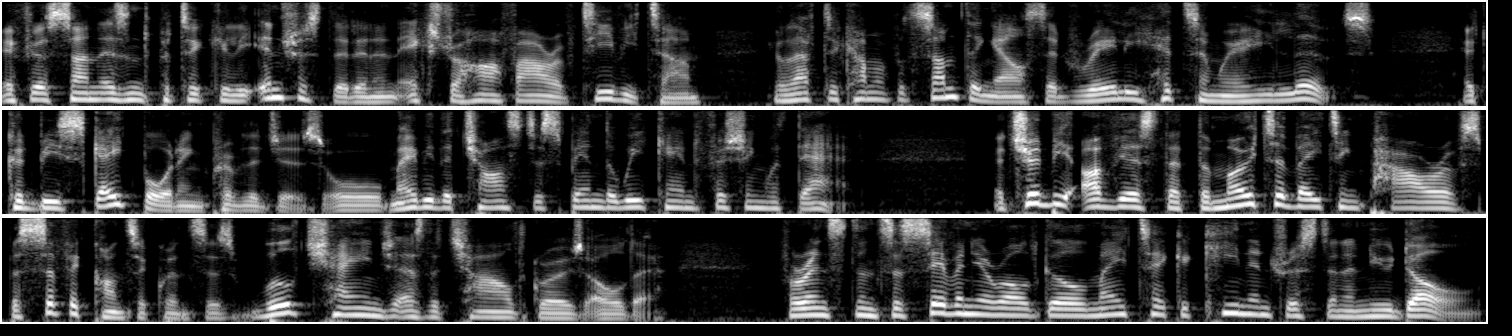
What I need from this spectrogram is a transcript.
If your son isn't particularly interested in an extra half hour of TV time, you'll have to come up with something else that really hits him where he lives. It could be skateboarding privileges, or maybe the chance to spend the weekend fishing with dad. It should be obvious that the motivating power of specific consequences will change as the child grows older. For instance, a seven year old girl may take a keen interest in a new doll,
